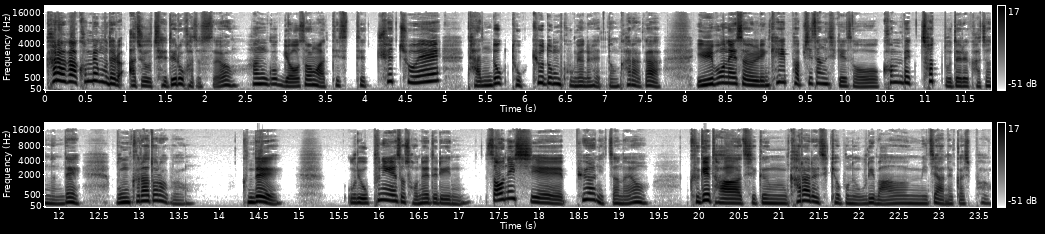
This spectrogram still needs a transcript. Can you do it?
카라가 컴백 무대를 아주 제대로 가졌어요. 한국 여성 아티스트 최초의 단독 도쿄돔 공연을 했던 카라가 일본에서 열린 케이팝 시상식에서 컴백 첫 무대를 가졌는데 뭉클하더라고요. 근데 우리 오프닝에서 전해드린 써니 씨의 표현 있잖아요. 그게 다 지금 카라를 지켜보는 우리 마음이지 않을까 싶어요.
